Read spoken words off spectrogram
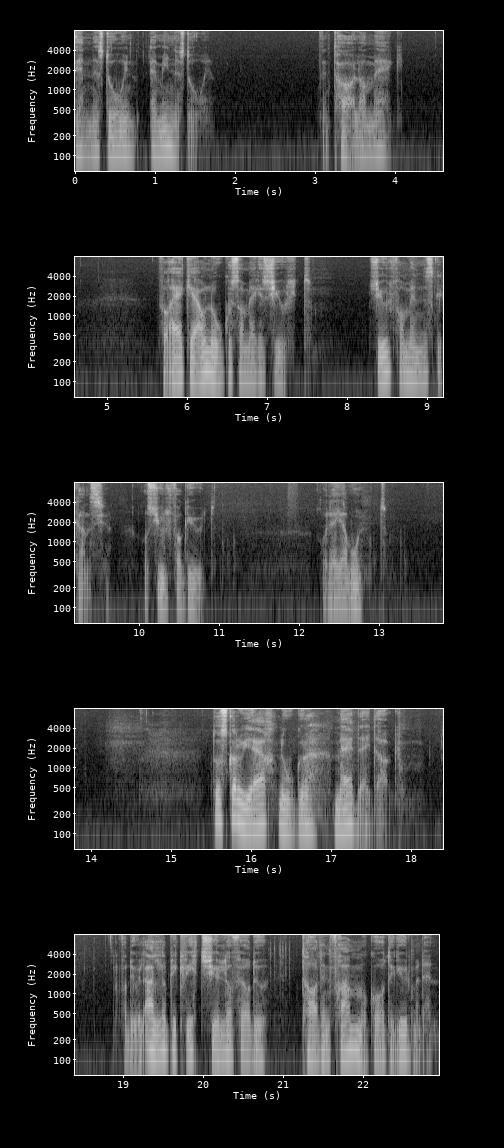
denne historien er min historie. Den taler om meg. For jeg er òg noe som jeg er skjult. Skjult for mennesket, kanskje, og skjult for Gud. Og det gjør vondt. Da skal du gjøre noe med det i dag. For du vil aldri bli kvitt skylda før du tar den fram og går til Gud med den.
